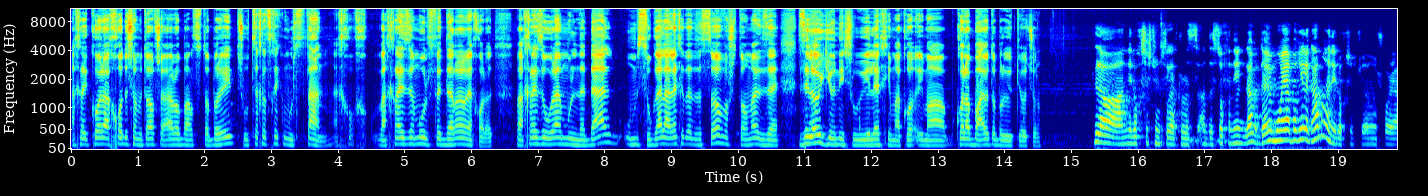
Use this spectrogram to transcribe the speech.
אחרי כל החודש המטורף שהיה לו בארצות הברית, שהוא צריך לשחק מול סטאן, ואחרי זה מול פדרר יכול להיות, ואחרי זה אולי מול נדל, הוא מסוגל ללכת עד הסוף, או שאתה אומר, זה, זה לא הגיוני שהוא ילך עם, הכ, עם ה, כל הבעיות הבריאותיות שלו. לא, אני לא חושב שהוא מסוגל עד הסוף, אני, גם, גם אם הוא היה בריא לגמרי, אני לא חושב שהוא היה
